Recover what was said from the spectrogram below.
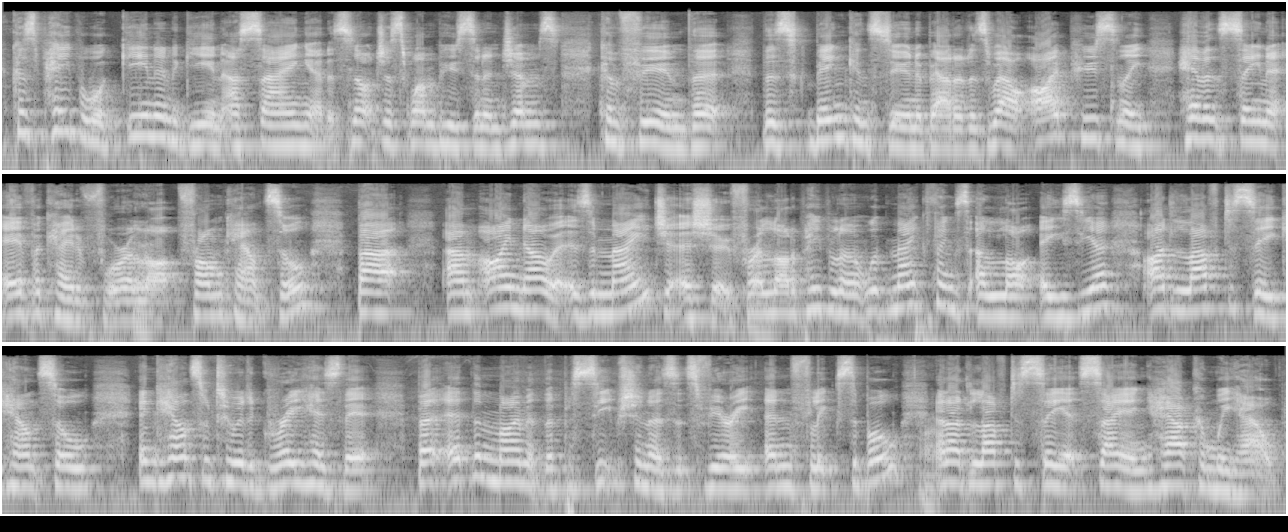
because people again and again are saying it. It's not just one person, and Jim's confirmed that there's been concern about it as well. I personally haven't seen it advocated for a lot from council, but um, I know it is a major issue for a lot of people and it would make things a lot easier. I'd love to see council, and council to a degree has that, but at the moment the perception is it's very inflexible, and I'd love to see it saying, How can we help?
